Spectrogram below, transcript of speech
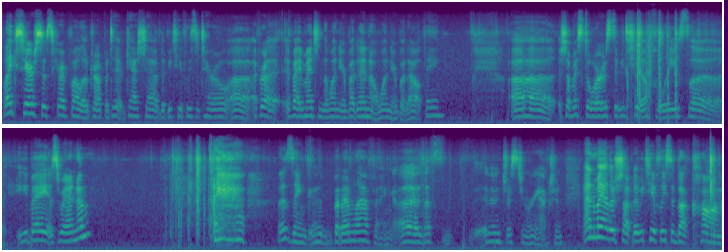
Like, share, subscribe, follow, drop a tip, cash app, WTF Lisa Tarot. Uh, I forgot if I mentioned the one year but in, a one year but out thing. Uh, shop my stores, WTF Lisa, eBay. It's random. this ain't good, but I'm laughing. Uh, that's an interesting reaction. And my other shop, WTFLisa.com.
